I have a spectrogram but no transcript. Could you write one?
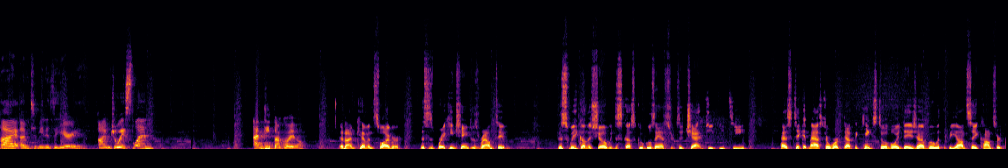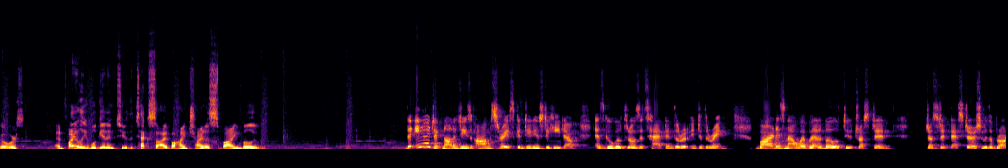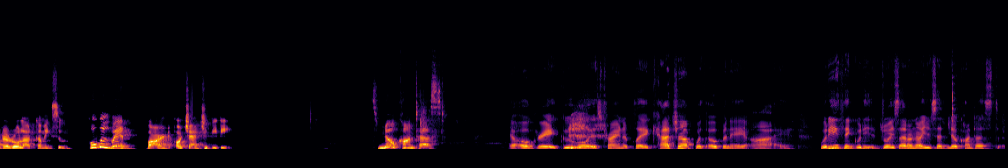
Hi, I'm Tamina Zahiri. I'm Joyce Lynn. I'm Deepa Goyal. And I'm Kevin Swiber. This is Breaking Changes Roundtable. This week on the show, we discuss Google's answer to ChatGPT. Has Ticketmaster worked out the kinks to avoid deja vu with the Beyonce concert goers? And finally, we'll get into the tech side behind China's spying balloon. The AI technology's arms race continues to heat up as Google throws its hat into, into the ring. Bard is now available to trusted, trusted testers with a broader rollout coming soon. Who will win, Bard or ChatGPT? It's no contest. Yeah, oh great. Google is trying to play catch up with OpenAI. What do you think? What do you Joyce, I don't know. You said no contest.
